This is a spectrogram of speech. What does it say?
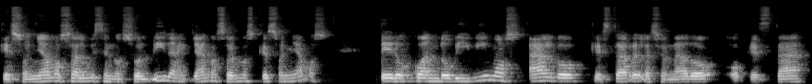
que soñamos algo y se nos olvida, ya no sabemos qué soñamos. Pero cuando vivimos algo que está relacionado o que está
